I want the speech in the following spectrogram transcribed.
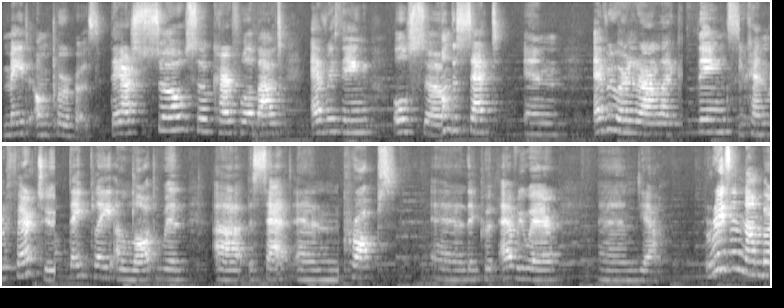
made on purpose. They are so so careful about everything also on the set in everywhere there are like things you can refer to they play a lot with uh, the set and props and they put everywhere and yeah. Reason number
